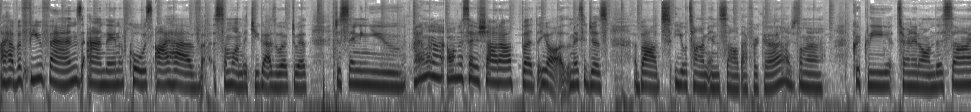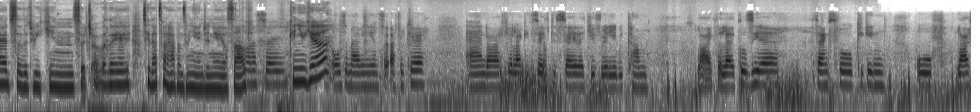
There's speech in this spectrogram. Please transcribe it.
I have a few fans, and then of course I have someone that you guys worked with, just sending you. I don't want to. I want to say a shout out, but yeah, the messages about your time in South Africa. I just want to quickly turn it on this side so that we can switch over there. See, that's what happens when you engineer yourself. I want to say Can you hear? awesome having you in South Africa, and I feel like it's safe to say that you've really become like the locals here. Thanks for kicking off live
